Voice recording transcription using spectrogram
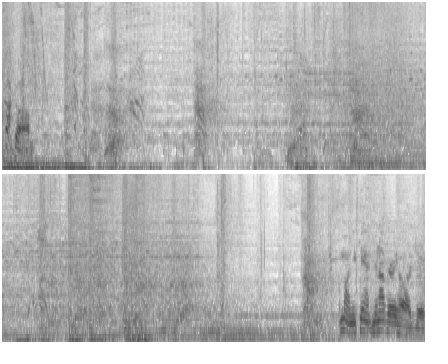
Fuck off! Come on, you can't. You're not very hard, dude.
